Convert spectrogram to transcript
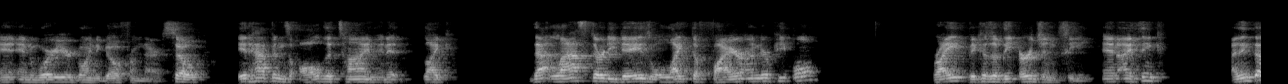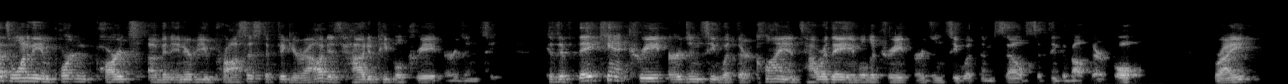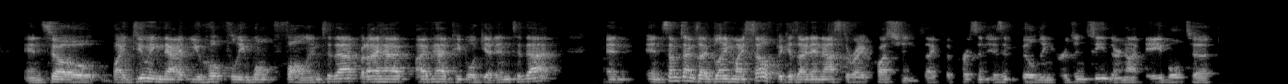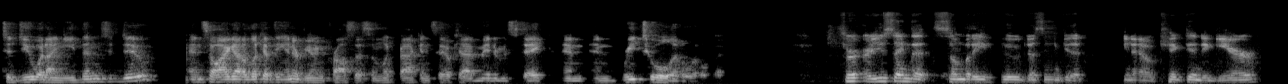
and, and, where you're going to go from there so it happens all the time and it like that last 30 days will light the fire under people right because of the urgency and i think i think that's one of the important parts of an interview process to figure out is how do people create urgency because if they can't create urgency with their clients how are they able to create urgency with themselves to think about their goal right and so by doing that, you hopefully won't fall into that. But I have I've had people get into that. And and sometimes I blame myself because I didn't ask the right questions. Like the person isn't building urgency. They're not able to to do what I need them to do. And so I got to look at the interviewing process and look back and say, okay, I've made a mistake and and retool it a little bit. So are you saying that somebody who doesn't get, you know, kicked into gear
